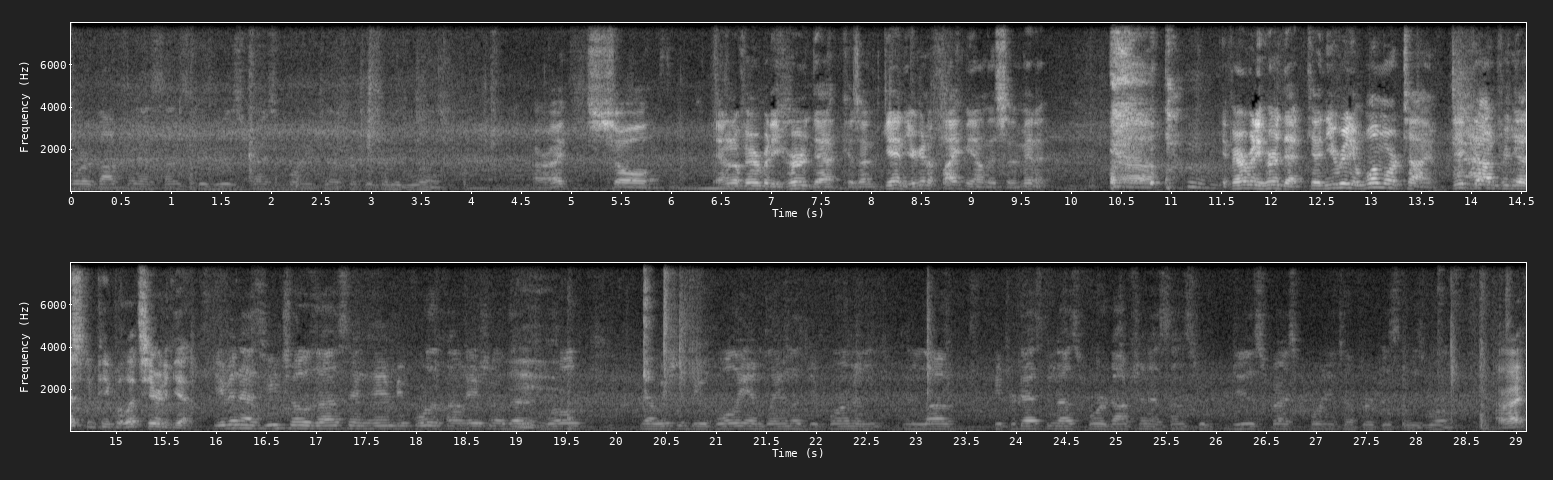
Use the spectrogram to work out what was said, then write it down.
for adoption as sons through Jesus Christ according to the purpose of his will. All right, so I don't know if everybody heard that because again, you're going to fight me on this in a minute. Uh, if everybody heard that, can you read it one more time? Did God predestine people? Let's hear it again. Even as he chose us in him before the foundation of the world, that we should be holy and blameless before him in, in love. He predestined us for adoption as sons through Jesus Christ according to the purpose of his will. All right,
